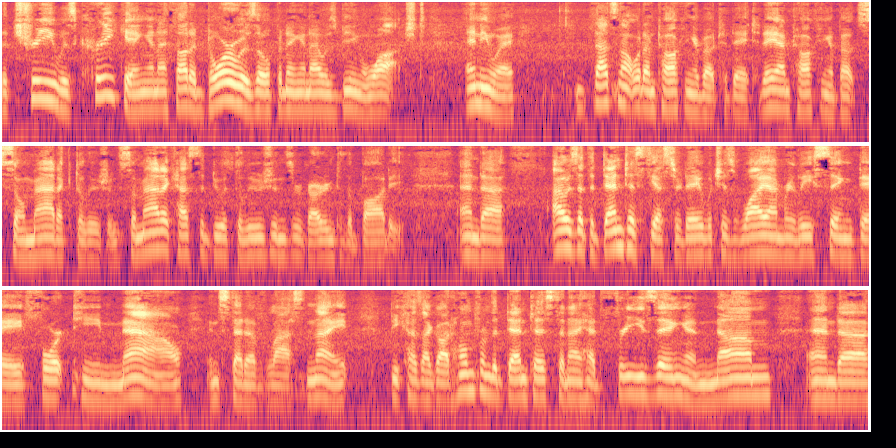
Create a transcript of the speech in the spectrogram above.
The tree was creaking and I thought a door was opening and I was being watched. Anyway, that's not what I'm talking about today. Today I'm talking about somatic delusions. Somatic has to do with delusions regarding to the body. And uh, I was at the dentist yesterday, which is why I'm releasing day 14 now instead of last night, because I got home from the dentist and I had freezing and numb and uh,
